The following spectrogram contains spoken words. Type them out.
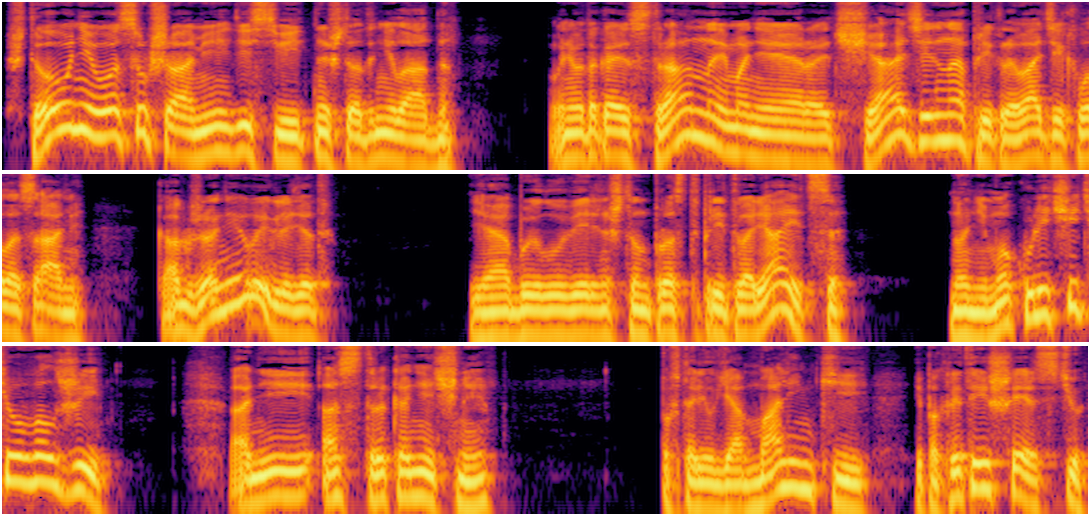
«что у него с ушами действительно что-то неладно. У него такая странная манера тщательно прикрывать их волосами. Как же они выглядят?» Я был уверен, что он просто притворяется, но не мог уличить его во лжи. Они остроконечные. Повторил я, маленькие и покрытые шерстью,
